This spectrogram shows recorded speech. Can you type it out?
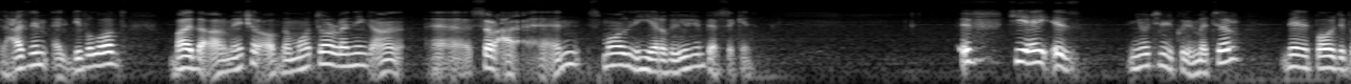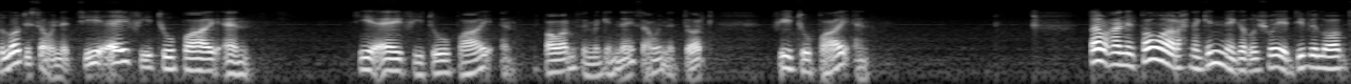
العزم developed by the armature of the motor running on سرعة n small اللي هي revolution per second. If TA is نيوتن لكل متر بين ال power developed يساوي لنا TA في 2 pi n TA في 2 pi n ال power مثل ما قلنا يساوي لنا ال torque في 2 pi n طبعا ال power إحنا قلنا قبل شوية developed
